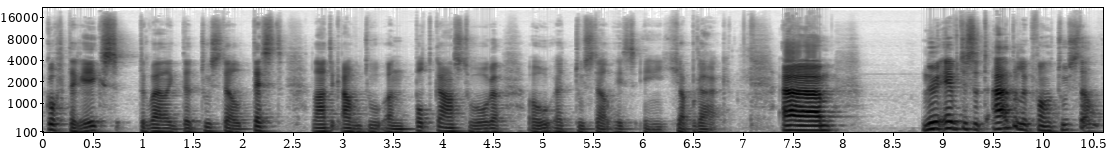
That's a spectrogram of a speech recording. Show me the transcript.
korte reeks. Terwijl ik het toestel test, laat ik af en toe een podcast horen hoe het toestel is in gebruik. Um, nu eventjes het uiterlijk van het toestel.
